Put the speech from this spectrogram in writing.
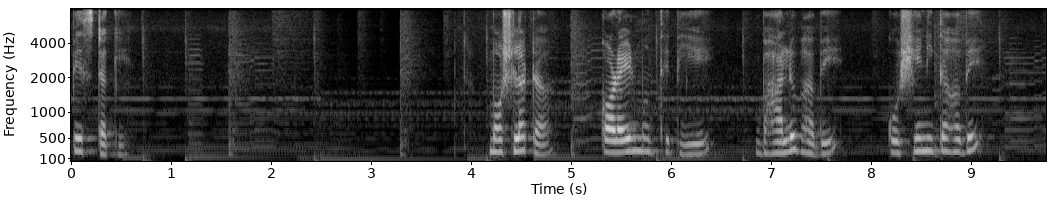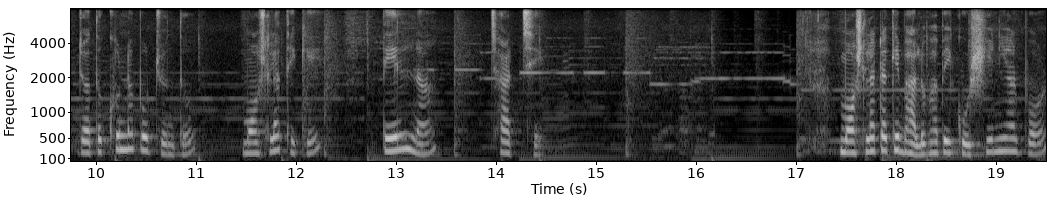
পেস্টটাকে। মশলাটা কড়াইয়ের মধ্যে দিয়ে ভালোভাবে কষিয়ে নিতে হবে। যতক্ষণ না পর্যন্ত মশলা থেকে তেল না ছাড়ছে। মশলাটাকে ভালোভাবে কষিয়ে নেওয়ার পর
